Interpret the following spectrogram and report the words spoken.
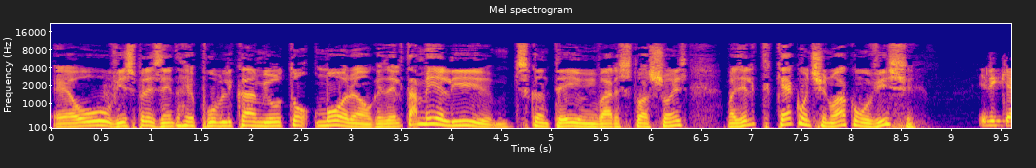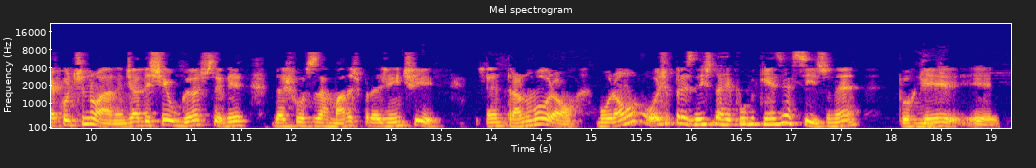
é o vice-presidente da República, Hamilton Mourão. Quer dizer, ele está meio ali de escanteio em várias situações, mas ele quer continuar como vice? Ele quer continuar, né? Já deixei o gancho, você vê, das Forças Armadas para a gente entrar no Mourão. Mourão, hoje, presidente da República em exercício, né? Porque é,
